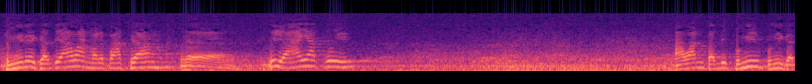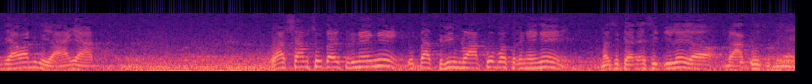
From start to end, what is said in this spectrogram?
Bengine ganti awan malah padang. Nah, itu ya ayat kuwi. Awan ganti bengi, bengi ganti awan itu ya ayat. Wasam suta srengenge, uta diri mlaku apa srengenge? Masih gak sikile ya mlaku jenenge.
